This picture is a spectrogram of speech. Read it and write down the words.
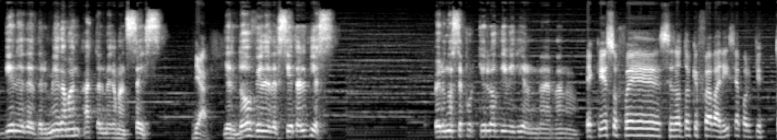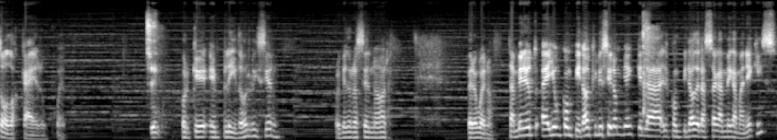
viene desde el Mega Man hasta el Mega Man 6. ya, Y el 2 viene del 7 al 10. Pero no sé por qué los dividieron, la verdad no. Es que eso fue, se notó que fue avaricia porque todos caen en un juego. Sí. Porque en Play 2 lo hicieron. ¿Por qué no lo hacen ahora? Pero bueno, también hay un compilado que lo hicieron bien, que es el compilado de la saga Mega Man X.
